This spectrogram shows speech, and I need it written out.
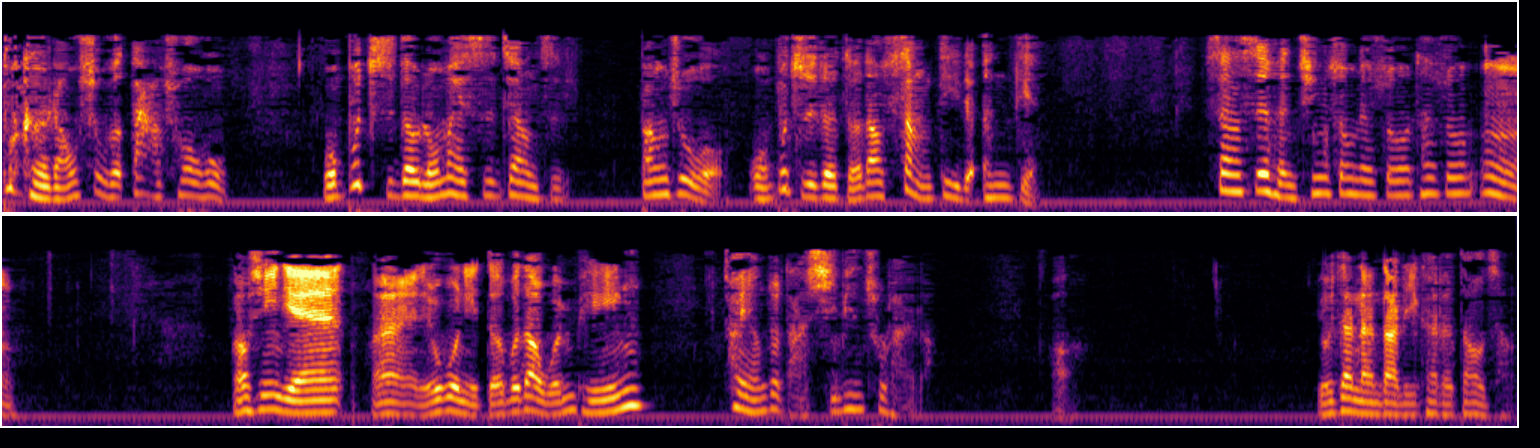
不可饶恕的大错误，我不值得罗麦斯这样子帮助我，我不值得得到上帝的恩典。”上司很轻松的说：“他说，嗯，高兴一点，哎，如果你得不到文凭，太阳就打西边出来了。”啊，尤加南达离开了道场，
